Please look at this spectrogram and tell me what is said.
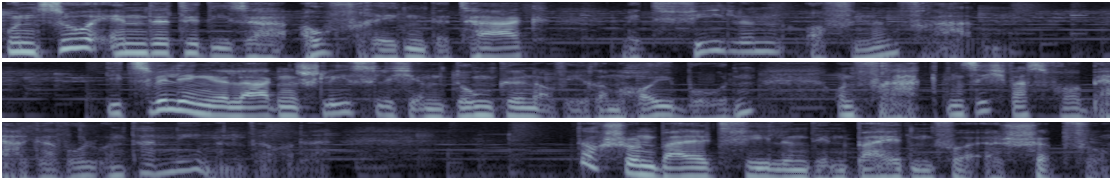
Und so endete dieser aufregende Tag mit vielen offenen Fragen. Die Zwillinge lagen schließlich im Dunkeln auf ihrem Heuboden und fragten sich, was Frau Berger wohl unternehmen würde. Doch schon bald fielen den beiden vor Erschöpfung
